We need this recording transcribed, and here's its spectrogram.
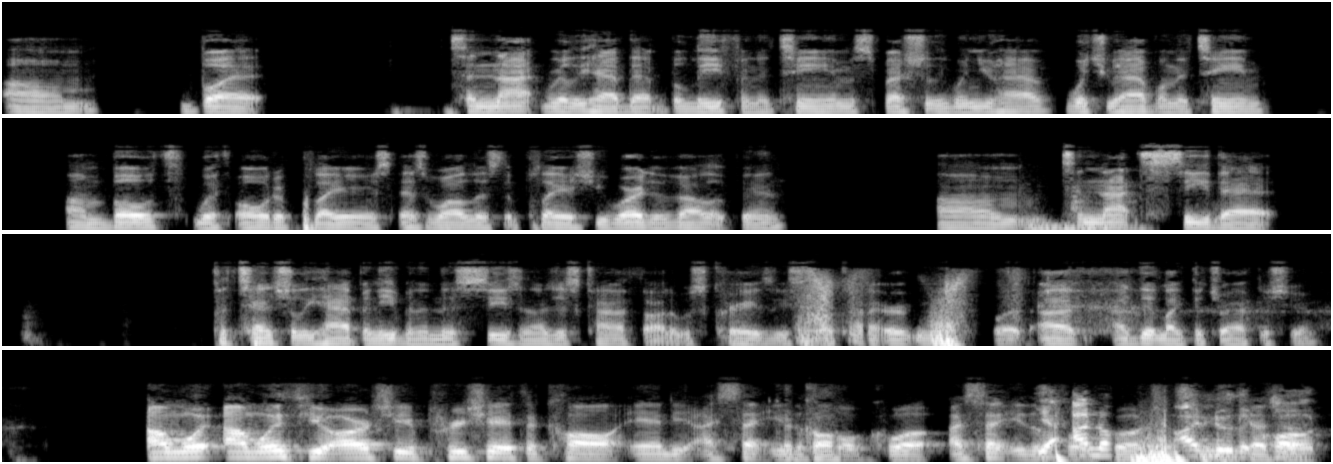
Um, but to not really have that belief in the team, especially when you have what you have on the team, um, both with older players as well as the players you were developing, um, to not see that potentially happen even in this season, I just kind of thought it was crazy. So it kind of irked me, but I, I did like the draft this year. I'm with, I'm with you, Archie. Appreciate the call, Andy. I sent you Good the call. full quote. I sent you the Yeah, full I know. quote. I knew the quote. up.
